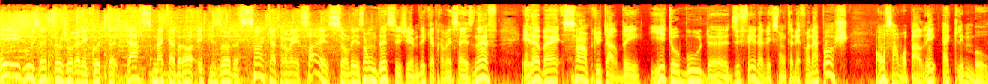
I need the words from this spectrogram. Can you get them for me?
Et vous êtes toujours à l'écoute d'Ars Macabra, épisode 196 sur les ondes de CGMD 96.9. Et là, ben, sans plus tarder, il est au bout de- du fil avec son téléphone à poche. On s'en va parler à Klimbo.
